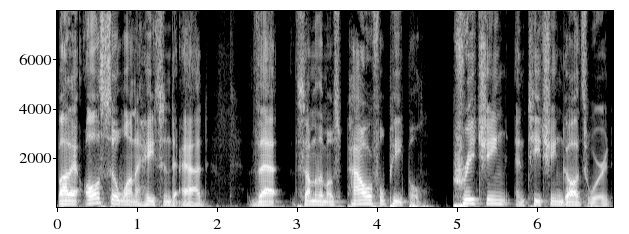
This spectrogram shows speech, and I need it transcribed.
But I also want to hasten to add that some of the most powerful people preaching and teaching God's word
